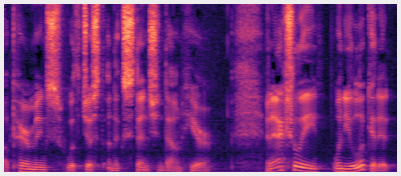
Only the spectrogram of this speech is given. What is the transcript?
a Pyraminx with just an extension down here. And actually, when you look at it,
